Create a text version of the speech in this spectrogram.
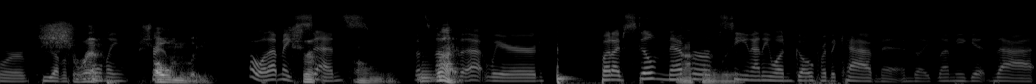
Or do you have a Shrimp only shrimp? only, Oh well, that makes shrimp sense. only. That's right. not that weird. But I've still never seen anyone go for the cabinet and like let me get that.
